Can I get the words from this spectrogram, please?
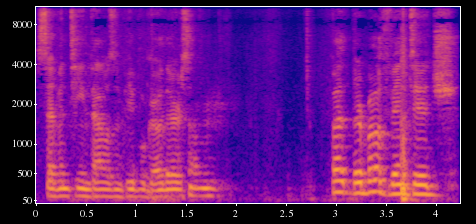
17,000 people go there or something. But they're both vintage,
